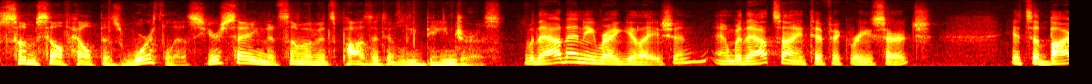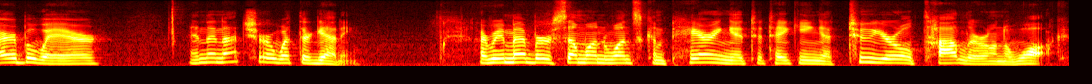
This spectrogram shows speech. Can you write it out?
some self-help is worthless, you're saying that some of it's positively dangerous. Without any regulation and without scientific research, it's a buyer beware, and they're not sure what they're getting. I remember someone once comparing it to taking a two-year-old toddler on a walk.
